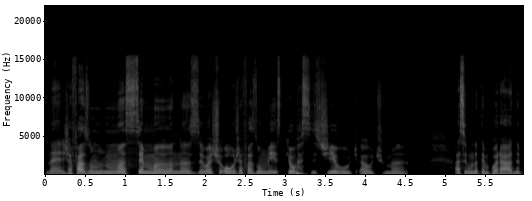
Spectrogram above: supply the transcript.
né? Já faz umas semanas, eu acho, ou já faz um mês que eu assisti a última. A segunda temporada.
